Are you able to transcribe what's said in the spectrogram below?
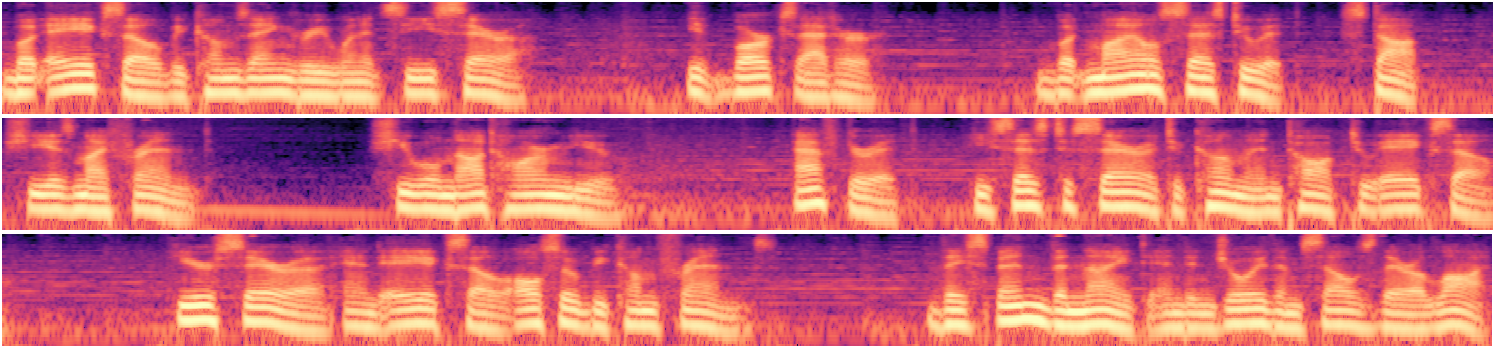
But AXL becomes angry when it sees Sarah. It barks at her. But Miles says to it, Stop, she is my friend. She will not harm you. After it, he says to Sarah to come and talk to AXL. Here Sarah and AXL also become friends. They spend the night and enjoy themselves there a lot,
